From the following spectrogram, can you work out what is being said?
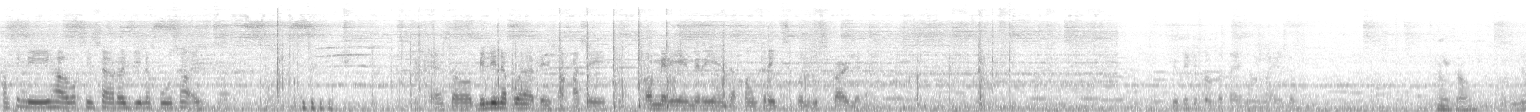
Kasi may hawak si Sarah G na pusa eh. Ayan, so bili na po natin siya kasi pang merienda pang tricks po ni Scarlett. Bibili pa ba tayo ng Milo? Ikaw. Huwag na.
